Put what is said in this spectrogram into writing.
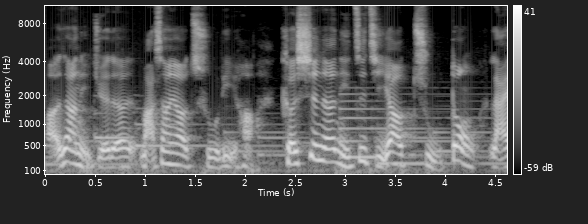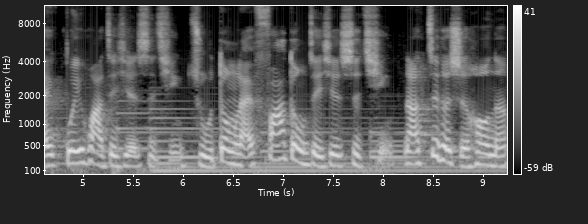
啊让你觉得马上要处理哈。可是呢你自己要主动来规划这些事情。主主动来发动这些事情，那这个时候呢，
